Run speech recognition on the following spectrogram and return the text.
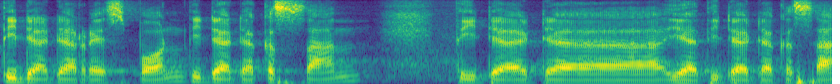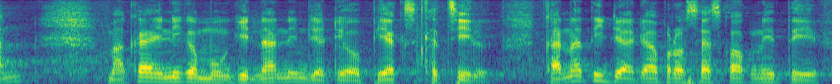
tidak ada respon, tidak ada kesan, tidak ada ya tidak ada kesan, maka ini kemungkinan ini menjadi objek kecil, karena tidak ada proses kognitif.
